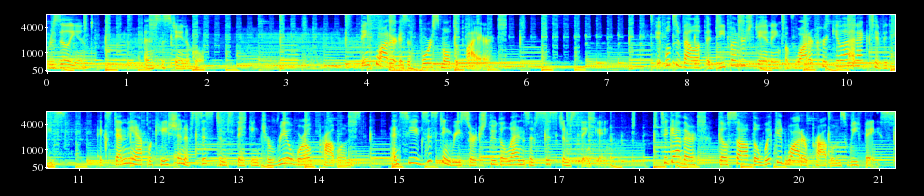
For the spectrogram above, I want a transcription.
resilient, and sustainable. Think Water is a force multiplier. It will develop a deep understanding of water curricula and activities, extend the application of systems thinking to real-world problems, and see existing research through the lens of systems thinking. Together, they'll solve the wicked water problems we face.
